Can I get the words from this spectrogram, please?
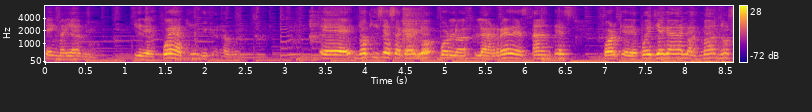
en Miami y después aquí en Nicaragua. Eh, no quise sacarlo por la- las redes antes porque después llegan a las manos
